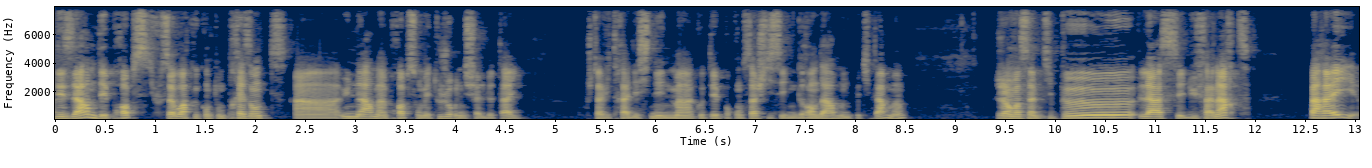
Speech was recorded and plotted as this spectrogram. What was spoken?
des armes, des props. Il faut savoir que quand on présente une arme, un props, on met toujours une échelle de taille. Je t'inviterai à dessiner une main à côté pour qu'on sache si c'est une grande arme ou une petite arme. Hein. J'avance un petit peu. Là, c'est du fan art. Pareil,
